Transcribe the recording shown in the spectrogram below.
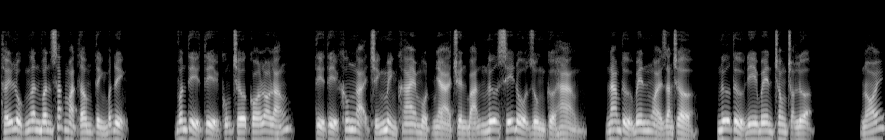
thấy Lục Ngân Vân sắc mặt âm tình bất định. Vân tỷ tỷ cũng chớ có lo lắng, tỷ tỷ không ngại chính mình khai một nhà chuyên bán nữ sĩ đồ dùng cửa hàng, nam tử bên ngoài gian trở, nữ tử đi bên trong chọn lựa. Nói,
